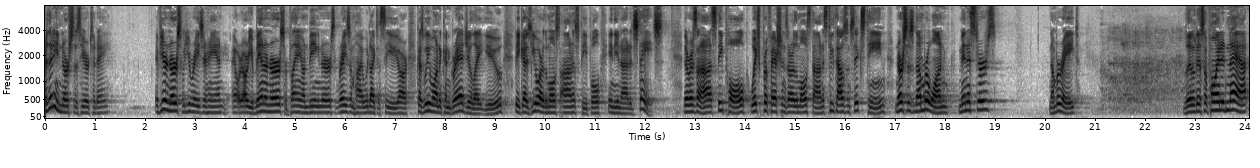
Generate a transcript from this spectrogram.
Are there any nurses here today? If you're a nurse, would you raise your hand? Or are you been a nurse or planning on being a nurse? Raise them high. We'd like to see who you are because we want to congratulate you because you are the most honest people in the United States. There is an honesty poll. Which professions are the most honest? 2016. Nurses, number one. Ministers, number eight. Little disappointed in that.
